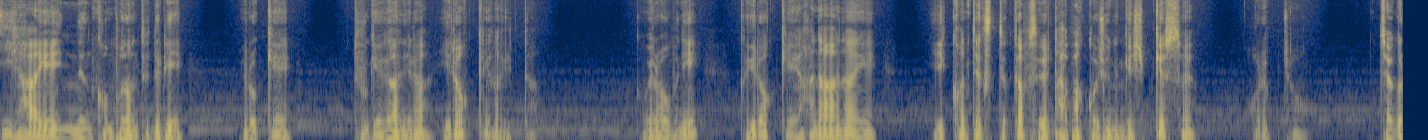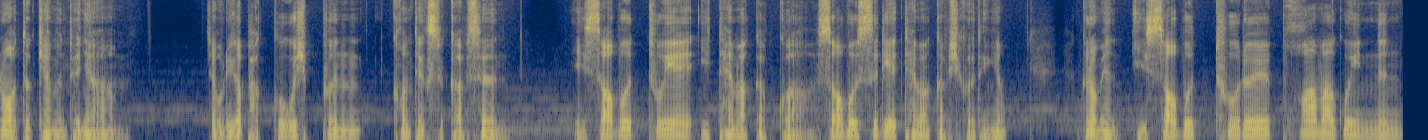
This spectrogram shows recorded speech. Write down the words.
이하에 있는 component들이 이렇게 두 개가 아니라 이렇게가 있다 그럼 여러분이 그 이렇게 하나하나의 이 context 값을 다 바꿔주는 게 쉽겠어요? 어렵죠 자, 그럼 어떻게 하면 되냐? 자, 우리가 바꾸고 싶은 context 값은 이 sub2의 이 테마 값과 sub3의 테마 값이거든요 그러면 이 sub2를 포함하고 있는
